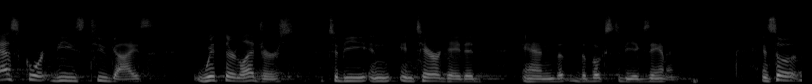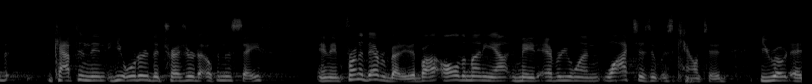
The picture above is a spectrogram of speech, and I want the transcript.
escort these two guys with their ledgers to be in, interrogated and the, the, books to be examined. And so the, the captain then he ordered the treasurer to open the safe. And in front of everybody, they brought all the money out and made everyone watch as it was counted. He wrote a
